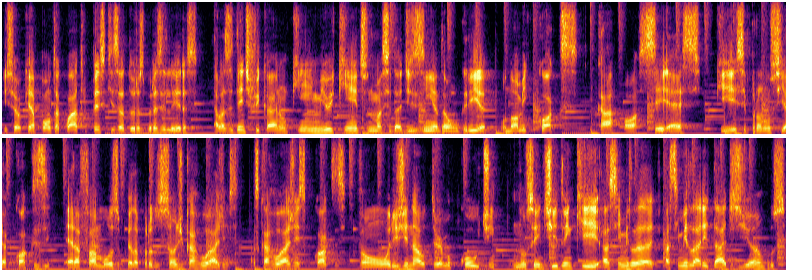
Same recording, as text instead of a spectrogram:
isso é o que aponta quatro pesquisadoras brasileiras. Elas identificaram que em 1500, numa cidadezinha da Hungria, o nome Cox K-O-C-S, que se pronuncia Coxi, era famoso pela produção de carruagens. As carruagens Coxi vão originar o termo coaching, no sentido em que a, similar, a similaridade de ambos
